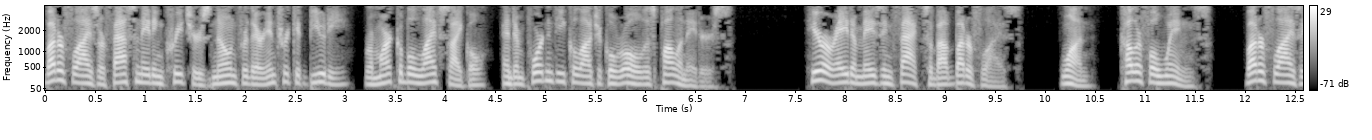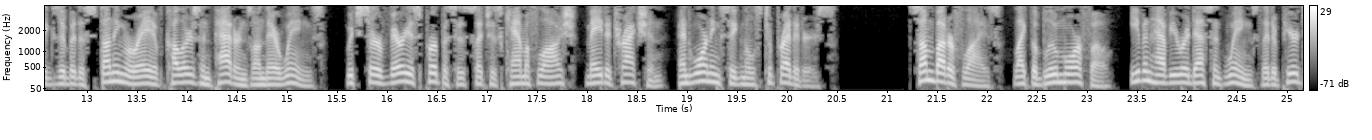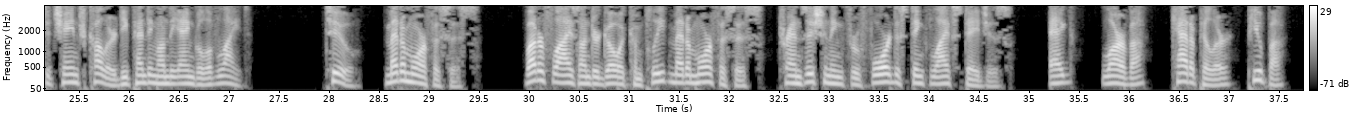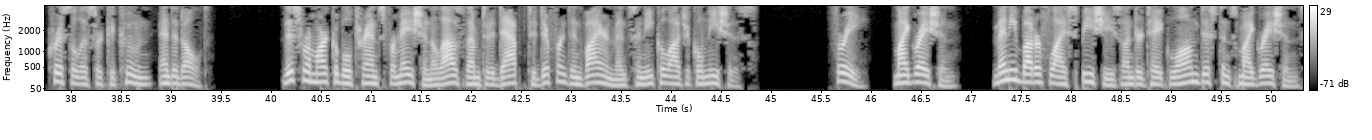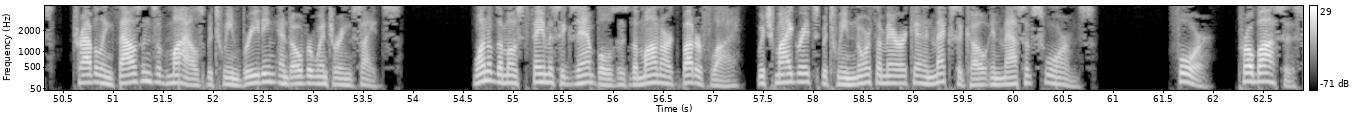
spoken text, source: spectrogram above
Butterflies are fascinating creatures known for their intricate beauty, remarkable life cycle, and important ecological role as pollinators. Here are 8 amazing facts about butterflies. 1. Colorful wings. Butterflies exhibit a stunning array of colors and patterns on their wings, which serve various purposes such as camouflage, mate attraction, and warning signals to predators. Some butterflies, like the blue morpho, even have iridescent wings that appear to change color depending on the angle of light. 2. Metamorphosis. Butterflies undergo a complete metamorphosis, transitioning through four distinct life stages egg, larva, caterpillar, pupa, chrysalis or cocoon, and adult. This remarkable transformation allows them to adapt to different environments and ecological niches. 3. Migration. Many butterfly species undertake long distance migrations, traveling thousands of miles between breeding and overwintering sites. One of the most famous examples is the monarch butterfly, which migrates between North America and Mexico in massive swarms. 4. Proboscis.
